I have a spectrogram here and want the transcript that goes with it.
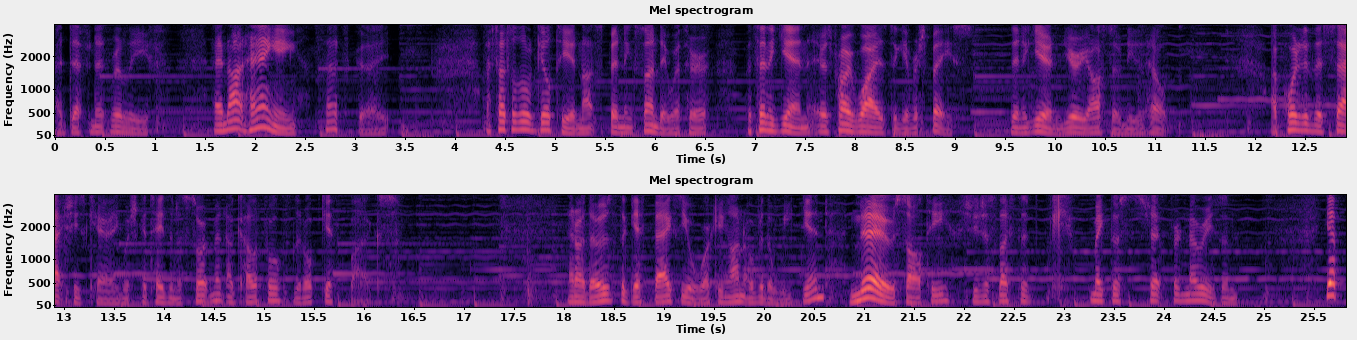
A definite relief. And not hanging. That's great. I felt a little guilty at not spending Sunday with her, but then again, it was probably wise to give her space. Then again, Yuri also needed help. I pointed to the sack she's carrying, which contains an assortment of colorful little gift bags. And are those the gift bags you were working on over the weekend? No, Salty. She just likes to make this shit for no reason. Yep,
